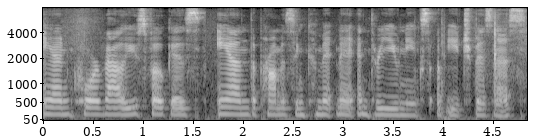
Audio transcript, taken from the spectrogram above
and core values focus and the promise and commitment and three uniques of each business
